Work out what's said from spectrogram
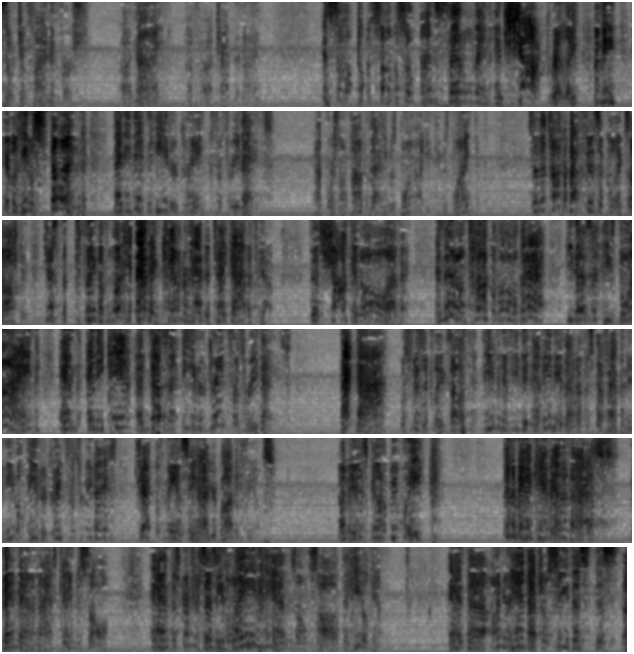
That's what you'll find in verse uh, 9 of uh, chapter 9. And Saul, Saul was so unsettled and, and shocked, really. I mean, it was he was stunned that he didn't eat or drink for three days. Now, of course, on top of that, he was blind. He was blinded. So to talk about physical exhaustion, just the thing of what that encounter had to take out of him, the shock and all of it see this, this uh,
